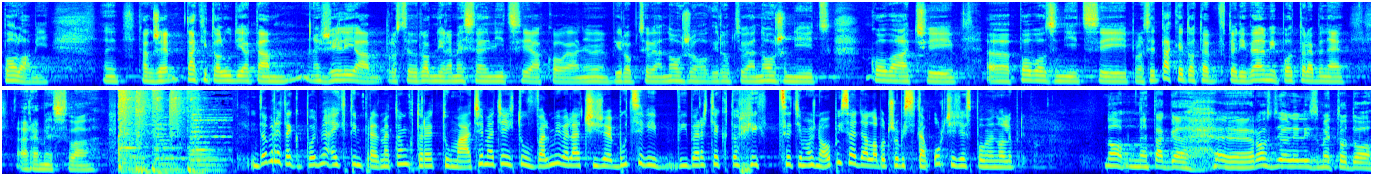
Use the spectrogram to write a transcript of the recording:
polami. Takže takíto ľudia tam žili a proste drobní remeselníci, ako ja neviem, výrobcovia nožov, výrobcovia nožníc, kováči, e, povozníci, proste takéto vtedy veľmi potrebné remesla. Dobre, tak poďme aj k tým predmetom, ktoré tu máte. Máte ich tu veľmi veľa, čiže buď si vy vyberte, ktorý chcete možno opísať, alebo čo by si tam určite spomenuli pri tom. No, tak e, rozdelili sme to do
